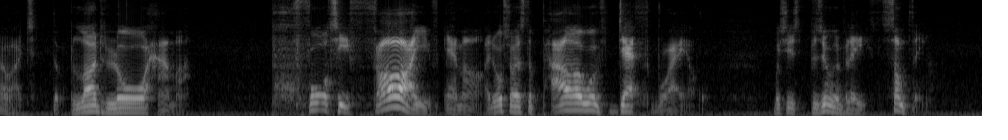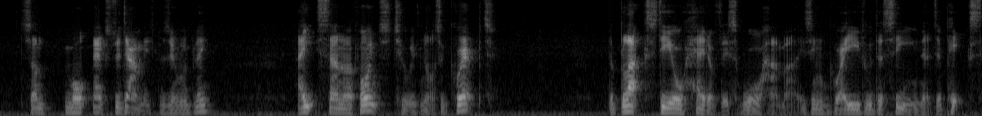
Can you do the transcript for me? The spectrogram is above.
Alright, the Blood Law Hammer. 45 MR. It also has the Power of Death Wail, which is presumably something. Some more extra damage, presumably. 8 stamina points, 2 if not equipped. The black steel head of this warhammer is engraved with a scene that depicts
